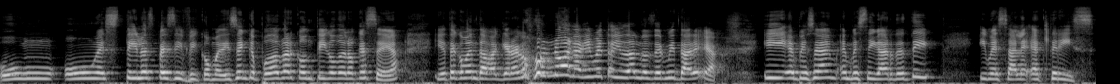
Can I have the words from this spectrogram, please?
un, un, estilo específico, me dicen que puedo hablar contigo de lo que sea. Y yo te comentaba que era como, no, nadie me está ayudando a hacer mi tarea. Y empecé a investigar de ti y me sale actriz.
